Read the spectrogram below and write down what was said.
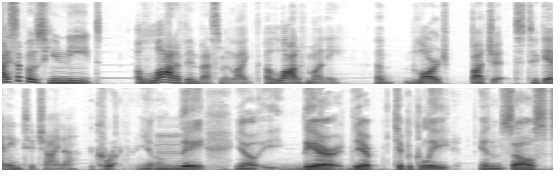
I suppose you need a lot of investment, like a lot of money, a large budget to get into China. Correct. You know, mm. they, you know, they're they're typically in themselves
